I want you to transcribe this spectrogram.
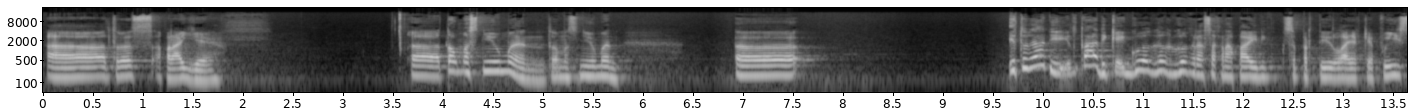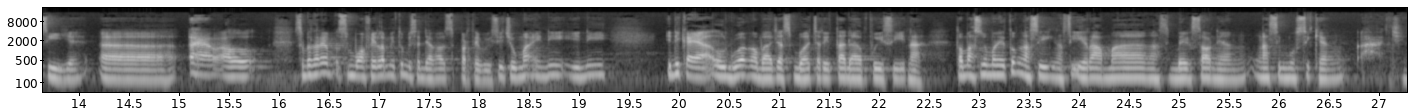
Uh, terus apa lagi ya? Uh, Thomas Newman, Thomas Newman. Uh, itu tadi, itu tadi kayak gue gue gue ngerasa kenapa ini seperti layaknya puisi ya. Uh, eh, sebenarnya semua film itu bisa dianggap seperti puisi, cuma ini ini ini kayak gue ngebaca sebuah cerita dalam puisi. Nah, Thomas Newman itu ngasih ngasih irama, ngasih background yang ngasih musik yang anjing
